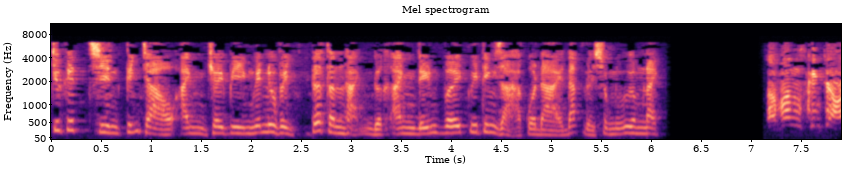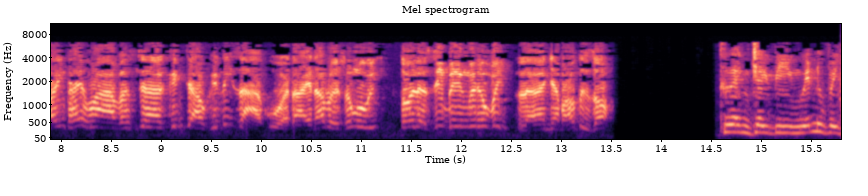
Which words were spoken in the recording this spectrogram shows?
Trước hết xin kính chào anh JB Nguyễn Lưu Vinh, rất hân hạnh được anh đến với quý thính giả của đài Đáp Đời Sông Núi hôm nay. À, vâng, kính chào anh Thái Hòa và uh, kính chào quý thính giả của đài Đáp Lời Sông Núi. Tôi là JB Nguyễn Hữu Vinh, là nhà báo tự do. Thưa anh JB Nguyễn Hữu Vinh,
